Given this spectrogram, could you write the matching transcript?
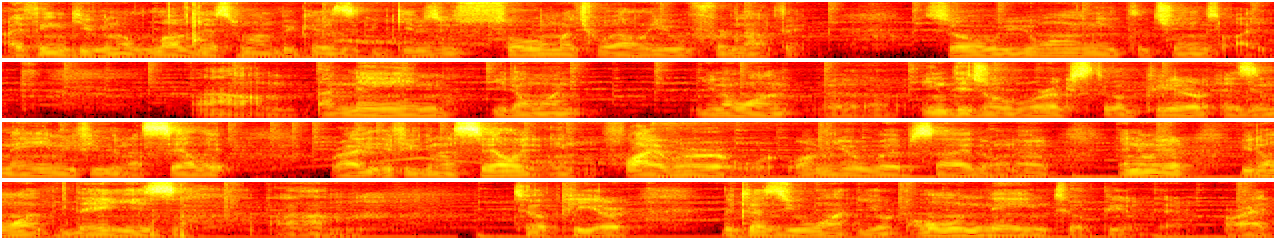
I think you're gonna love this one because it gives you so much value for nothing. So you only need to change like um, a name. You don't want you don't want uh, in digital works to appear as a name if you're gonna sell it right? If you're gonna sell it in fiverr or, on your website or anywhere you don't want these um, to appear because you want your own name to appear there all right?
